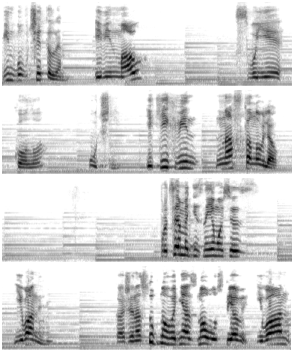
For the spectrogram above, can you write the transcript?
Він був вчителем, і він мав своє коло учнів, яких він настановляв. Про це ми дізнаємося з Євангелії. Каже, наступного дня знову стояв Іван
